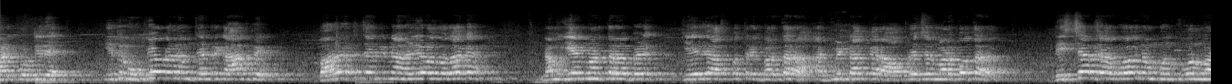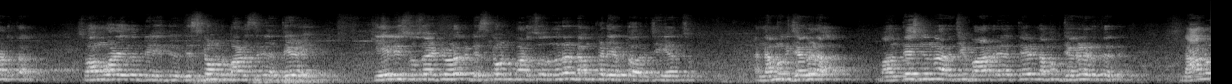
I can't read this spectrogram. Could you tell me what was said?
ಮಾಡಿಕೊಟ್ಟಿದೆ. ಇದ್ರ ಉಪಯೋಗ ನಮ್ಮ ಜನರಿಗೆ ಆಗ್ಬೇಕು. ಬಹಳಷ್ಟು ಜನರನ್ನ ಹಳ್ಳಿಯೊಳಗೆ ಹೋದಾಗ ನಮ್ಗೇನು ಮಾಡ್ತಾರೆ? ಬೆಳೆ ಕೆ ಎಲ್ ಆಸ್ಪತ್ರೆಗೆ ಬರ್ತಾರ, ಅಡ್ಮಿಟ್ ಆಗ್ತಾರ, ಆಪರೇಷನ್ ಮಾಡ್ಕೋತಾರ. ಡಿಸ್ಚಾರ್ಜ್ ಆಗುವಾಗ ನಮ್ಗೆ ಒಂದು ಫೋನ್ ಮಾಡ್ತಾರೆ. ಸ್ವಾಮಿಗಳು, ಇದು ಡಿಸ್ಕೌಂಟ್ ಮಾಡಿಸ್ರಿ ಅಂತೇಳಿ. ಕೆ ಎಲ್ ಸೊಸೈಟಿ ಒಳಗೆ ಡಿಸ್ಕೌಂಟ್ ಮಾಡಿಸೋದಂದ್ರೆ ನಮ್ಮ ಕಡೆ ಇರ್ತಾವೆ ಅರ್ಜಿ ಹೆಚ್ಚು. ನಮಗೆ ಜಗಳ. ಮಂತೇಶ್ ಜನ ಅರ್ಜಿ ಮಾಡ್ರಿ ಅಂತೇಳಿ ನಮಗೆ ಜಗಳ ಇರ್ತದೆ. ನಾನು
